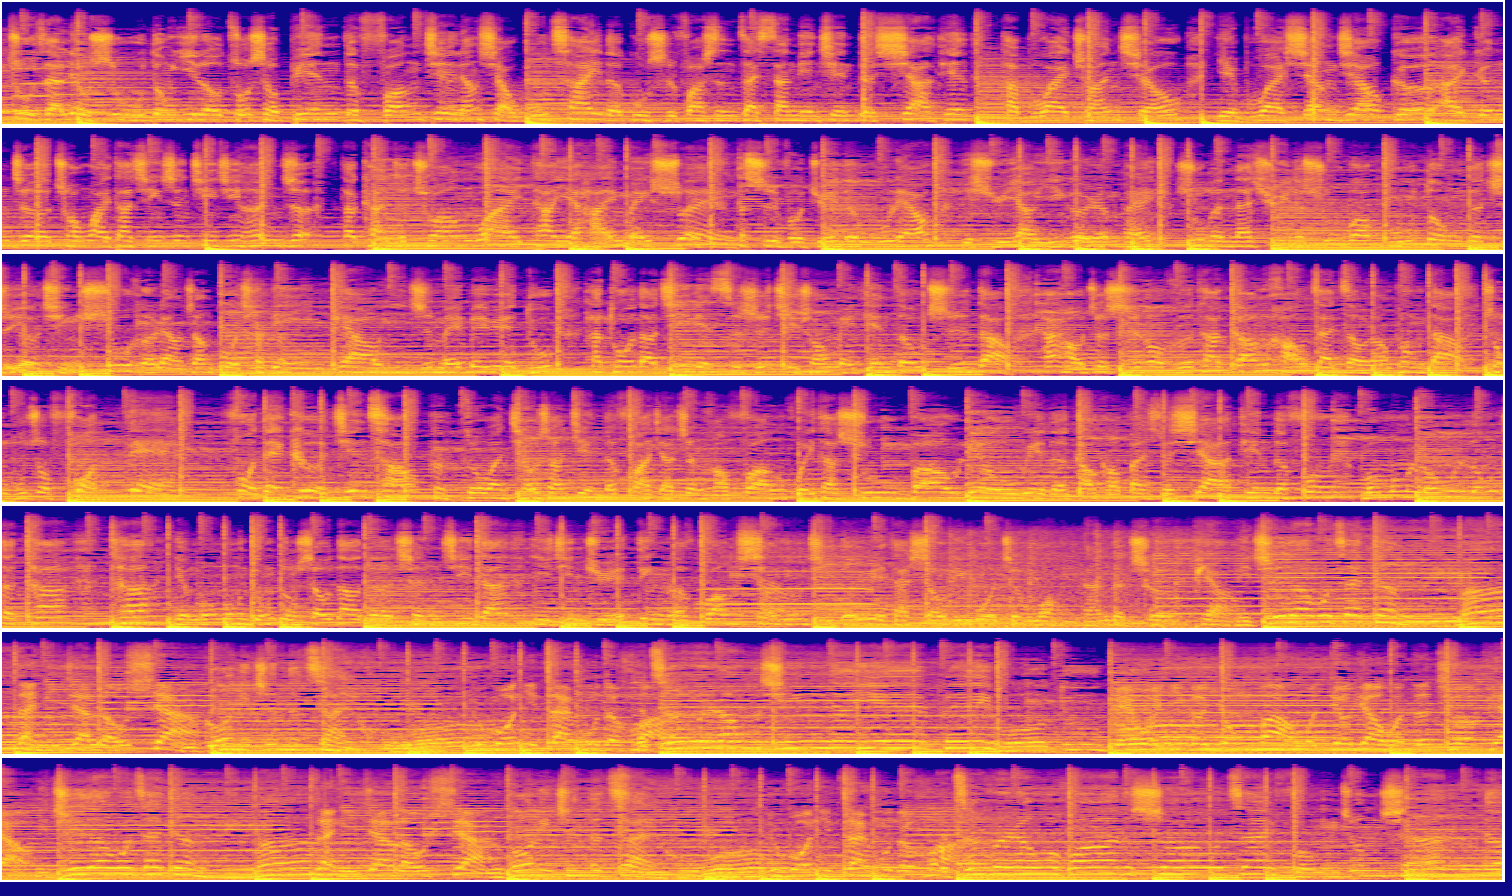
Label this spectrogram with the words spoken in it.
住在六十五栋一楼左手边的房间，两小无猜的故事发生在三年前的夏天。他不爱传球，也不爱香蕉哥，爱跟着窗外他轻声轻轻哼着。他看着窗外，他也还没睡。他是否觉得无聊，也需要一个人陪？书本来去的书包不动的只有情书和两张过期电影票，一直没被阅读。他拖到七点四十起床，每天都迟到。还好这时候和他刚好在走廊碰到。从不做 for that，for that 课间操。昨晚球场捡的发夹正好放回他书包。六月的高考伴随夏天的风，朦朦胧胧的他，他也懵懵懂懂收到的成绩单已经决定了方向。拥挤的月台，手里握着往南的车票。你知道我在等你吗？在你家楼下。如果你真的在乎我，如果你在乎的话，怎么让无情的夜陪我度过？给我一个拥抱，我丢掉我的车票。你知道我在等你吗？在你家楼下。如果你真的在乎我，如果你在乎的话，怎么让我花的手在风中颤抖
